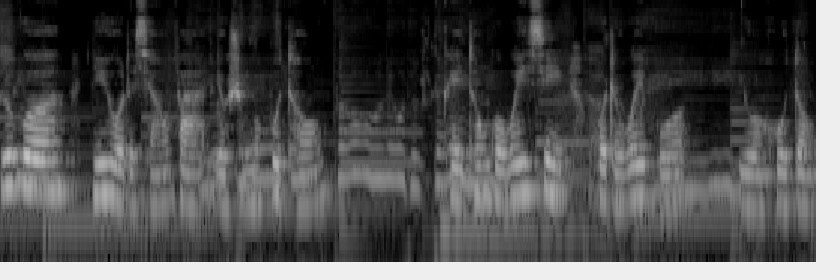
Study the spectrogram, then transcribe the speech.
如果你与我的想法有什么不同，可以通过微信或者微博与我互动。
